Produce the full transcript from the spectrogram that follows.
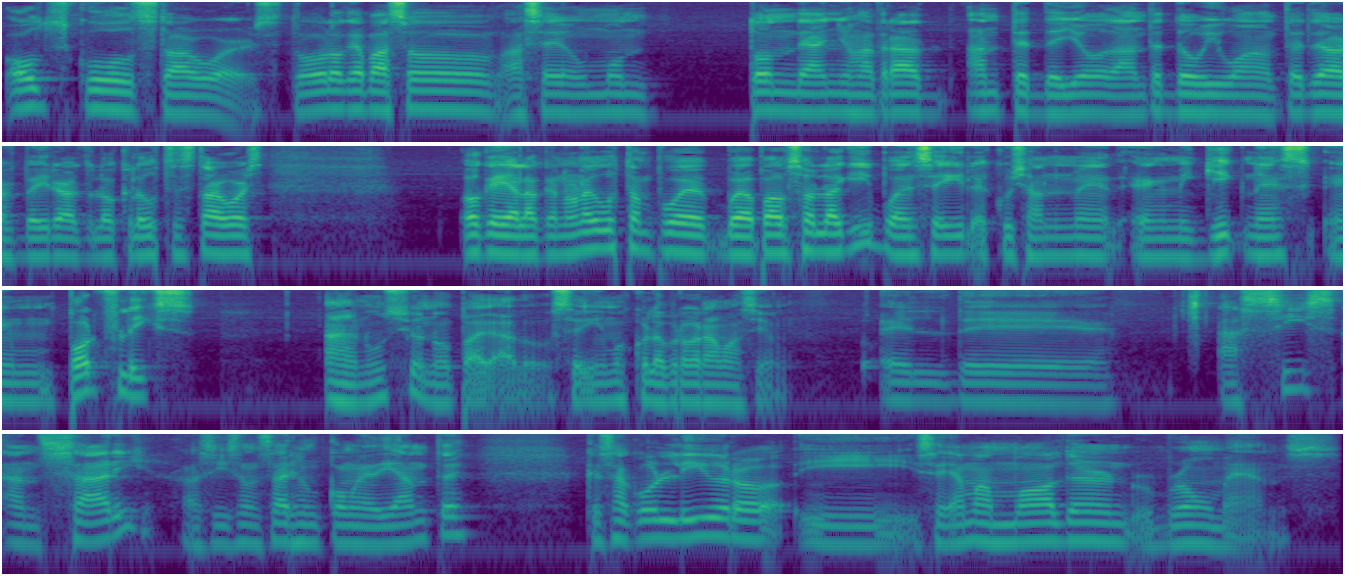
old school Star Wars. Todo lo que pasó hace un montón de años atrás, antes de Yoda, antes de Obi-Wan, antes de Darth Vader, lo que le gusta Star Wars. Ok, a los que no les gustan, pues voy a pausarlo aquí. Pueden seguir escuchándome en mi Geekness en Portflix. Anuncio no pagado. Seguimos con la programación. El de Aziz Ansari. Aziz Ansari es un comediante que sacó un libro y se llama Modern Romance.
